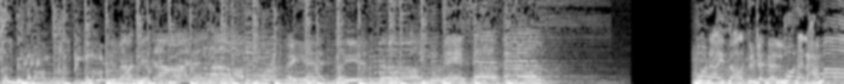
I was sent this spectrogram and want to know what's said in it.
قلب الملعب. قلب الملعب. على الهواء هنا إثارة الجدل هنا الحماس.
